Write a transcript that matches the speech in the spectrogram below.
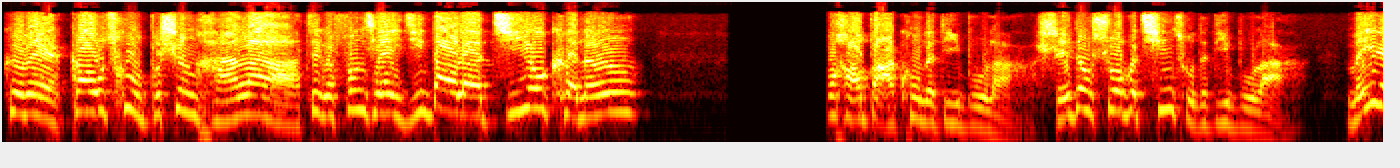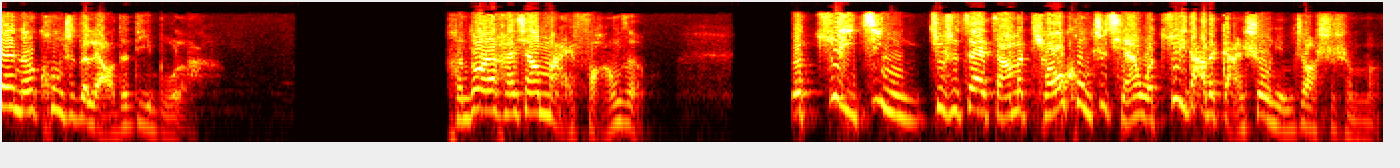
各位，高处不胜寒了，这个风险已经到了极有可能不好把控的地步了，谁都说不清楚的地步了，没人能控制得了的地步了。很多人还想买房子，我最近就是在咱们调控之前，我最大的感受，你们知道是什么吗？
